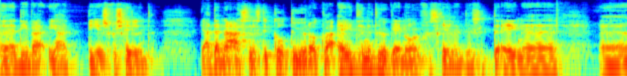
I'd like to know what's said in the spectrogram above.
uh, die, ja, die is verschillend ja, daarnaast is de cultuur ook qua eten natuurlijk enorm verschillend. Dus de ene, uh,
